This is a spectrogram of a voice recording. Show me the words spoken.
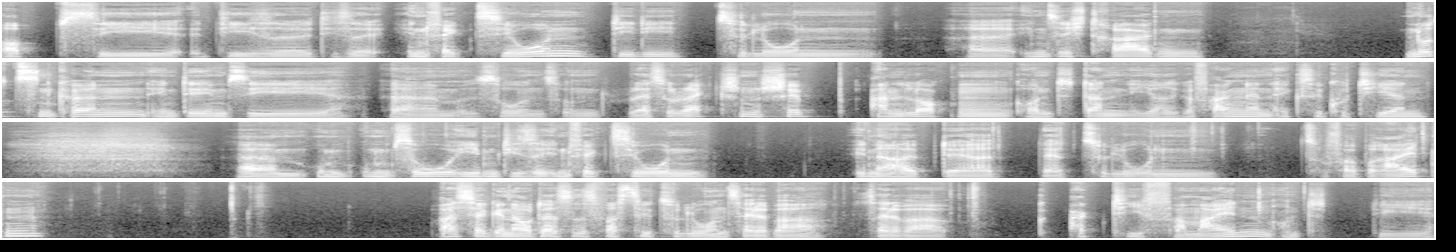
ob sie diese, diese Infektion, die die Zylonen äh, in sich tragen, nutzen können, indem sie ähm, so, so ein Resurrection-Ship anlocken und dann ihre Gefangenen exekutieren, ähm, um, um so eben diese Infektion innerhalb der, der Zylonen zu verbreiten. Was ja genau das ist, was die Zylonen selber, selber aktiv vermeiden und die,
